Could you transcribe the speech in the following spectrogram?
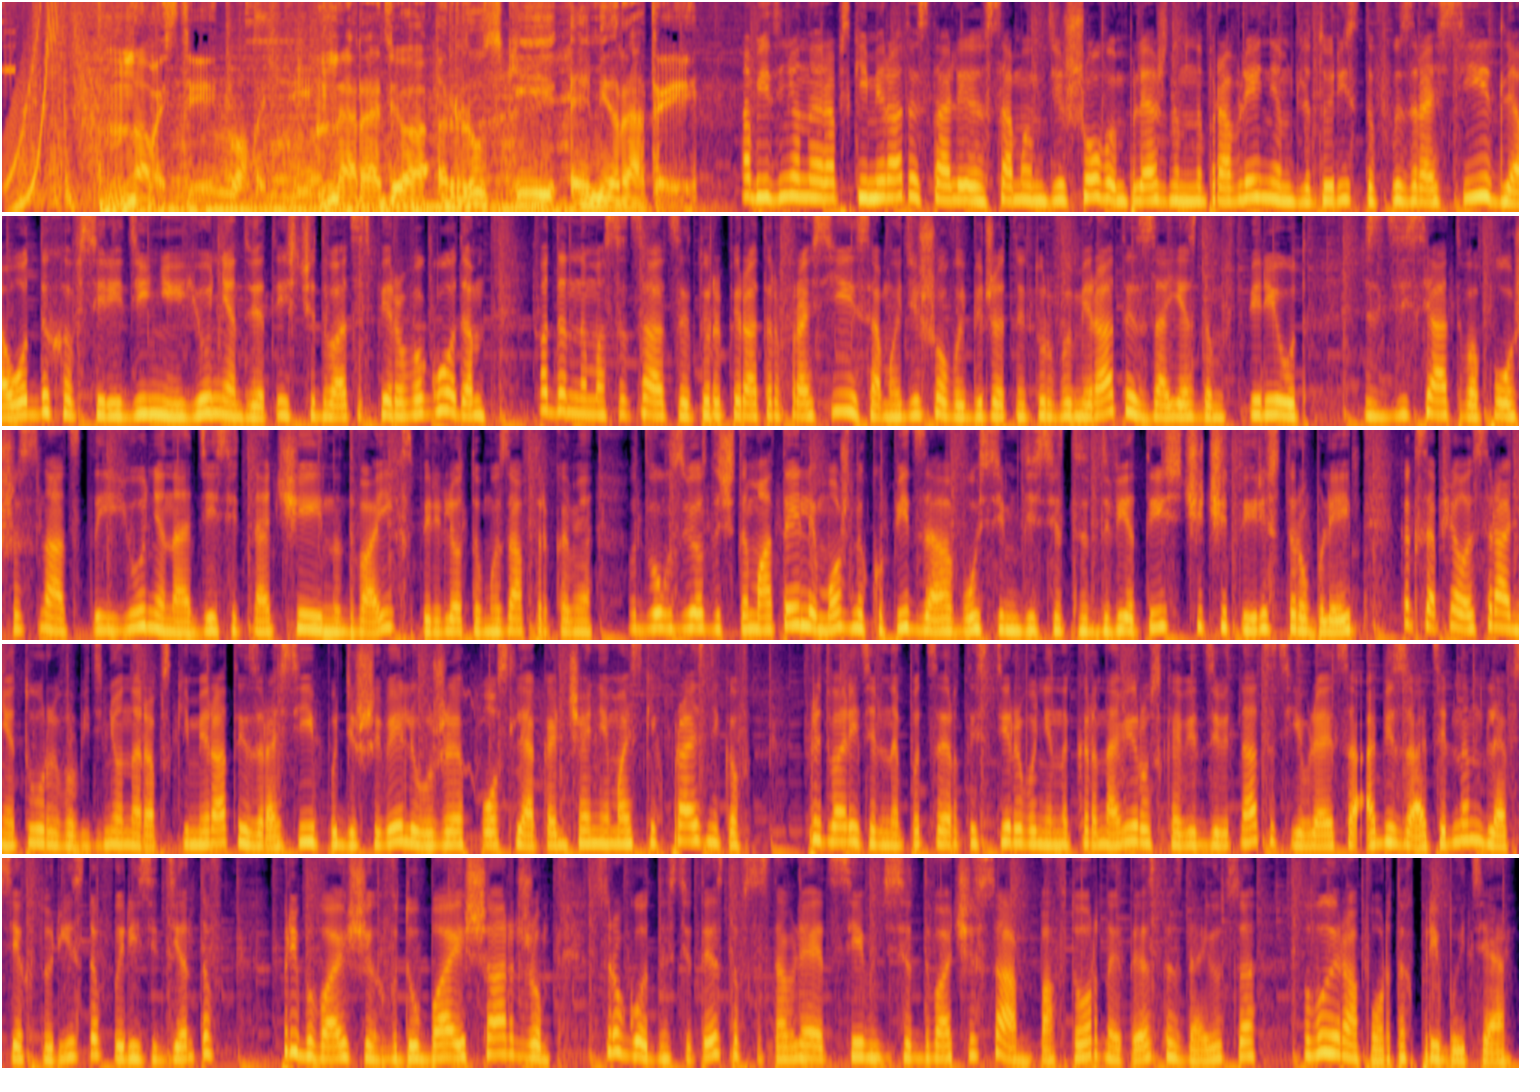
Новости. Новости. На радио «Русские Эмираты». Объединенные Арабские Эмираты стали самым дешевым пляжным направлением для туристов из России для отдыха в середине июня 2021 года. По данным Ассоциации туроператоров России, самый дешевый бюджетный тур в Эмираты с заездом в период с 10 по 16 июня на 10 ночей на двоих с перелетом и завтраками в двухзвездочном отеле можно купить за 82 400 рублей. Как сообщалось ранее, туры в Объединенные Арабские Эмираты из России подешевели уже после окончания майских праздников. Предварительное ПЦР-тестирование на коронавирус COVID-19 является обязательным для всех туристов и резидентов, прибывающих в Дубай и Шарджу. Срок годности тестов составляет 72 часа. Повторные тесты сдаются в аэропортах прибытия.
